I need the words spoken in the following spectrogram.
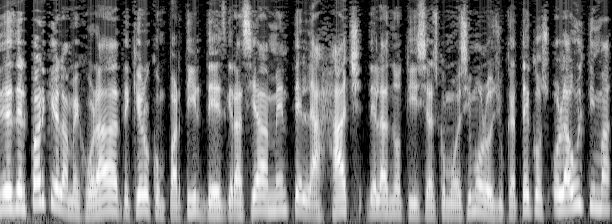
desde el Parque de la Mejorada te quiero compartir desgraciadamente la hatch de las noticias, como decimos los yucatecos, o la última,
